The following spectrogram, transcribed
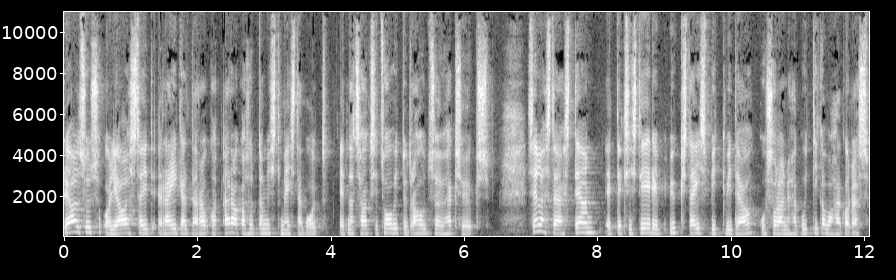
reaalsus oli aastaid räigelt ära, ärakasutamist meeste poolt, et nad saaksid soovitud rahulduse üheks ööks sellest ajast tean, et eksisteerib üks täispikk video, kus olen ühe kutiga vahekorras.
